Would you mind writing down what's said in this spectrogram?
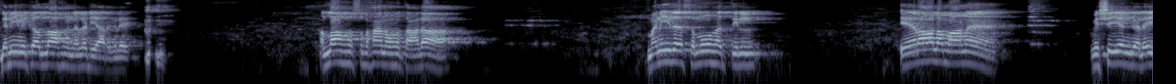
கனிமிக்க அல்லாஹ் நல்லடியார்களே அல்லாஹு சுபானோ தாலா மனித சமூகத்தில் ஏராளமான விஷயங்களை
